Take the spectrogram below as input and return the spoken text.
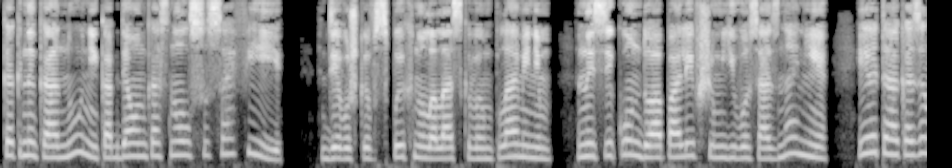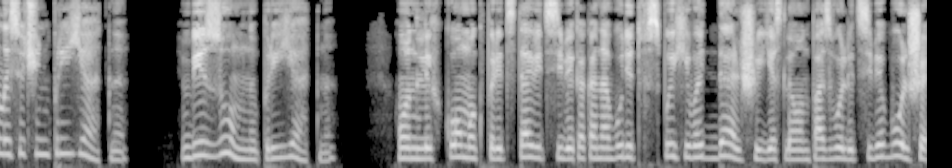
как накануне, когда он коснулся Софии. Девушка вспыхнула ласковым пламенем, на секунду опалившим его сознание, и это оказалось очень приятно безумно приятно. Он легко мог представить себе, как она будет вспыхивать дальше, если он позволит себе больше,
